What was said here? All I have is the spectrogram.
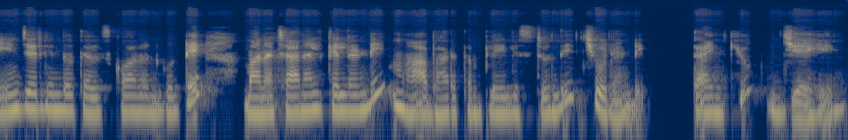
ఏం జరిగిందో తెలుసుకోవాలనుకుంటే మన ఛానల్కి వెళ్ళండి మహాభారతం ప్లేలిస్ట్ ఉంది చూడండి. Thank you. జై హింద్.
